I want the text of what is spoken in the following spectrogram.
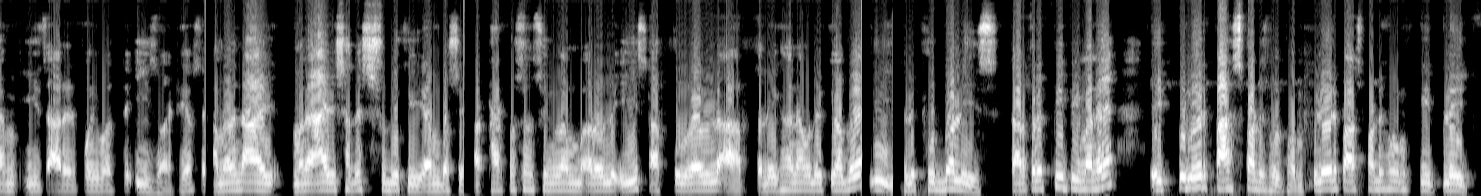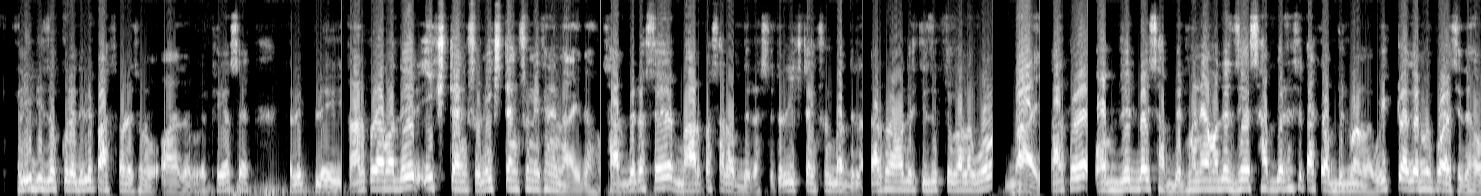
এম ইজ আর এর পরিবর্তে ইজ হয়, ঠিক আছে? আমরা জানি আই মানে আই এর সাথে শুধু কি? এম বসে আর থার্ড পার্সন সিঙ্গুলার নাম্বার হলে ইজ আর প্লুরাল হলে আর তাহলে এখানে আমাদের কি হবে? ই তাহলে ফুটবল ইজ তারপরে পিপি মানে এই প্লের পাঁচ পার্টিসিপল ফর্ম প্লের পাঁচ পার্টিসিপল কি? প্লেট লিড যোগ করে দিলে পাঁচ পার্টিসিপল পাওয়া যাবে, ঠিক আছে? তাহলে প্লে তারপরে আমাদের এক্সটেনশন এক্সটেনশন এখানে নাই, দেখো। সাবজেক্ট আছে ভার্বাস আর অবজেক্ট আছে, তাহলে এক্সটেনশন বাদ দিলাম। তারপরে আমাদের কি যুক্ত করা লাগবো? বাই তারপরে অবজেক্ট বাই সাবজেক্ট মানে আমাদের যে সাবজেক্ট আছে তাকে অবজেক্ট বানানো লাগবে। একটু আগে আমি পড়াইছি দেখো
